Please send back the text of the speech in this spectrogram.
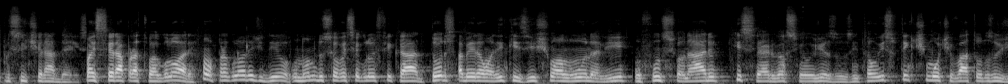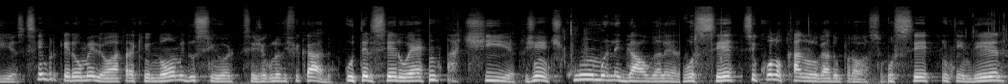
preciso tirar 10. Mas será para tua glória? Não, para a glória de Deus. O nome do Senhor vai ser glorificado. Todos saberão ali que existe um aluno ali, um funcionário que serve ao Senhor Jesus. Então isso tem que te motivar todos os dias. Sempre querer o melhor para que o nome do Senhor seja glorificado. O terceiro é empatia. Gente, como é legal, galera, você se colocar no lugar do próximo. Você entender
